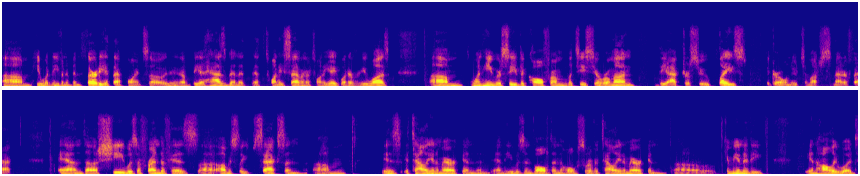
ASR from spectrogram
Um, he wouldn't even have been 30 at that point, so you know, be a has been at, at 27 or 28, whatever he was. Um, when he received a call from Leticia Roman, the actress who plays the girl knew too much, as a matter of fact, and uh, she was a friend of his. Uh, obviously, Saxon um, is Italian American, and, and he was involved in the whole sort of Italian American uh, community in Hollywood.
